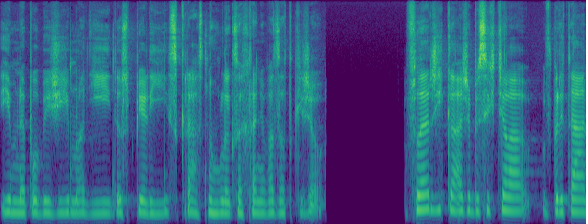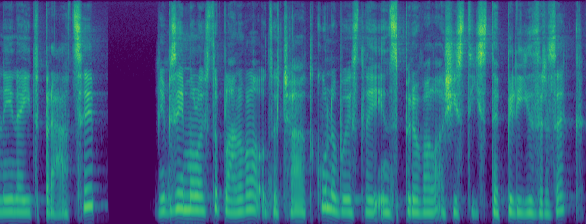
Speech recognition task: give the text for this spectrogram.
jim nepoběží mladí dospělí z krásnohulek zachraňovat zadky, že jo. Flair říká, že by si chtěla v Británii najít práci, mě by zajímalo, jestli to plánovala od začátku, nebo jestli ji inspiroval až jistý stepilý zrzek.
